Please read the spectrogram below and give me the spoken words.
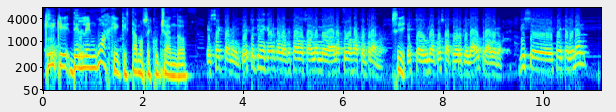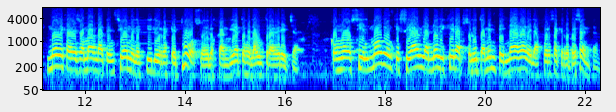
Que, que, del lenguaje que estamos escuchando. Exactamente, esto tiene que ver con lo que estábamos hablando, hablaste vos más temprano. Sí. Esto es una cosa peor que la otra. Bueno, dice Jorge Alemán, no deja de llamar la atención el estilo irrespetuoso de los candidatos de la ultraderecha, como si el modo en que se habla no dijera absolutamente nada de la fuerza que representan.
